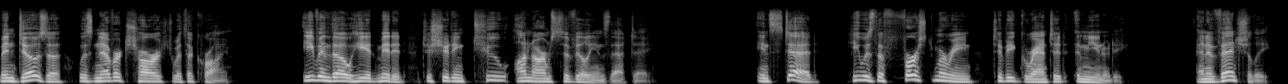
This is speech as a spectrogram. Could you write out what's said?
Mendoza was never charged with a crime, even though he admitted to shooting two unarmed civilians that day. Instead, he was the first Marine to be granted immunity, and eventually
